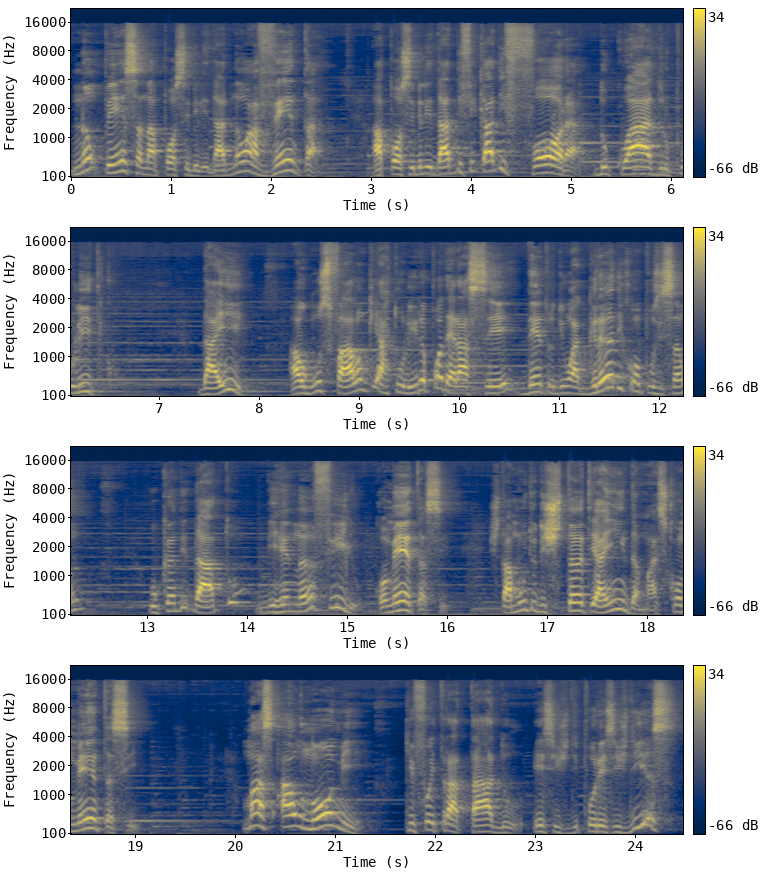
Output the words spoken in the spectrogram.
não pensa na possibilidade, não aventa a possibilidade de ficar de fora do quadro político. Daí, alguns falam que Arthur Lira poderá ser, dentro de uma grande composição, o candidato de Renan Filho. Comenta-se. Está muito distante ainda, mas comenta-se. Mas há um nome que foi tratado esses, por esses dias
